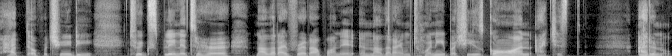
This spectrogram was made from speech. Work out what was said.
had the opportunity to explain it to her now that i've read up on it and now that i'm 20 but she is gone i just i don't know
